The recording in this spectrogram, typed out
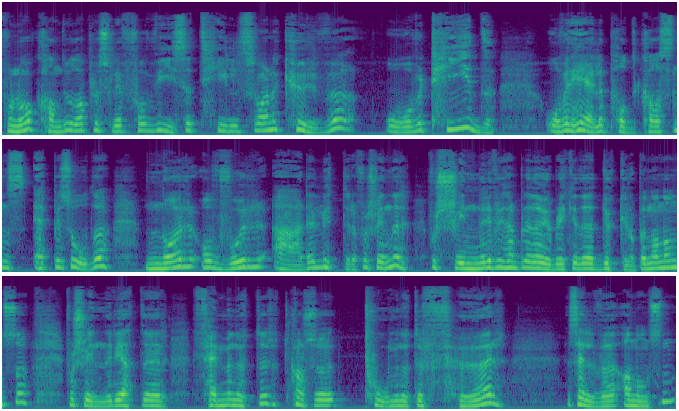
For nå kan du jo da plutselig få vise tilsvarende kurve over tid, over hele podkastens episode, når og hvor er det lyttere forsvinner? Forsvinner de f.eks. i det øyeblikket det dukker opp en annonse? Forsvinner de etter fem minutter, kanskje to minutter før selve annonsen?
